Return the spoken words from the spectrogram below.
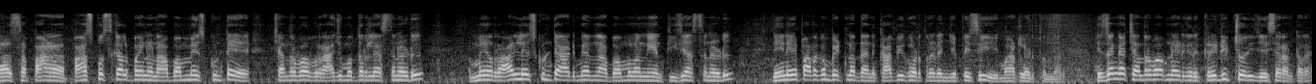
ఆ స- పా- పాస్ పుస్తకాల పైన నా బొమ్మ వేసుకుంటే చంద్రబాబు రాజముద్రలు వేస్తున్నాడు. మేము రాళ్ళు వేసుకుంటే వాటి మీద నా బొమ్మలను నేను తీసేస్తున్నాడు. నేనే పథకం పెట్టినా దాన్ని కాపీ కొడుతున్నాడు అని చెప్పేసి మాట్లాడుతున్నారు. నిజంగా చంద్రబాబు నాయుడు గారు క్రెడిట్ చోరీ చేశారంటారా?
